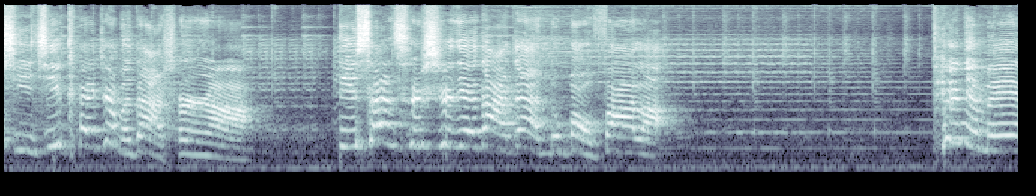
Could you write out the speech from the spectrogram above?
也别把游戏机开这么大声啊！第三次世界大战都爆发了，听见没有？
